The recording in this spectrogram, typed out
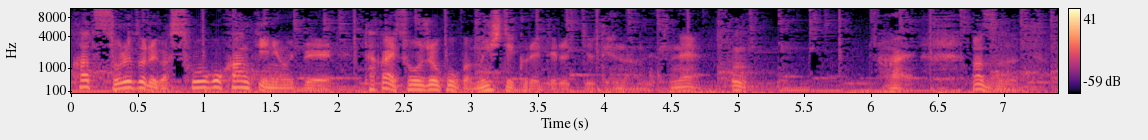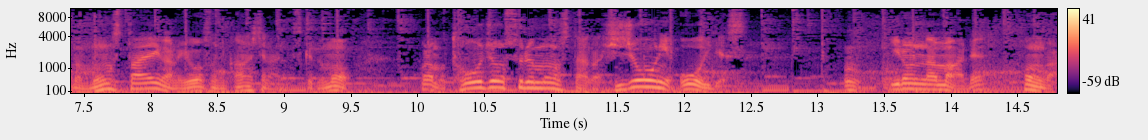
かつそれぞれが相互関係において高い相乗効果を見せてくれてるっていう点なんですね。うん。はい。まず、まあ、モンスター映画の要素に関してなんですけども、これはもう登場するモンスターが非常に多いです。うん。いろんなまあね、本が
